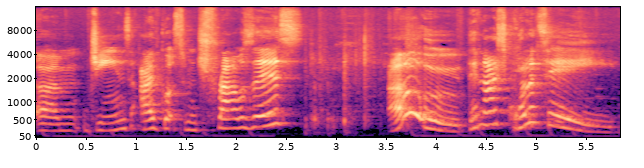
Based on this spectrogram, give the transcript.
um, jeans. I've got some trousers Oh, they're nice quality.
